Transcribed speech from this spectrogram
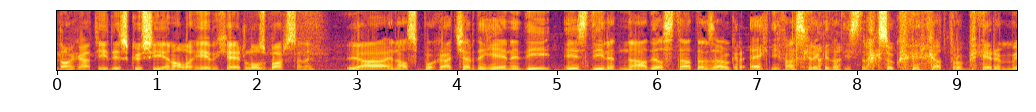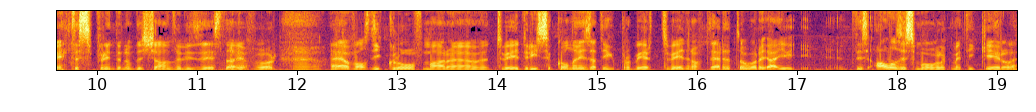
dan gaat die discussie in alle hevigheid losbarsten. Hè? Ja, en als Pogacar degene die is die in het nadeel staat, dan zou ik er echt niet van schrikken dat hij straks ook weer gaat proberen mee te sprinten op de Champs-Élysées, stel je voor. Ja. Of als die kloof maar uh, 2, 3 seconden is, dat hij probeert tweede of derde te worden. Ja, het is, alles is mogelijk met die kerel. Hè.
